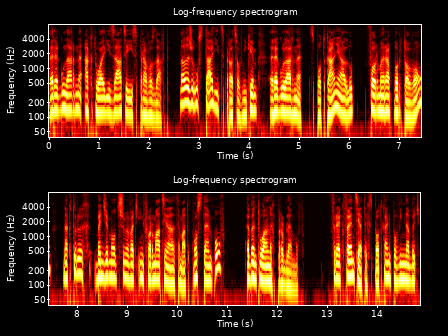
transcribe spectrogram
regularne aktualizacje i sprawozdawcze. Należy ustalić z pracownikiem regularne spotkania lub formę raportową, na których będziemy otrzymywać informacje na temat postępów, ewentualnych problemów. Frekwencja tych spotkań powinna być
